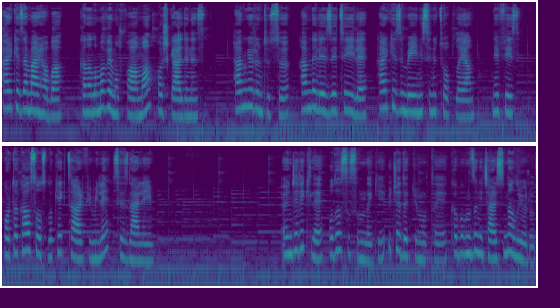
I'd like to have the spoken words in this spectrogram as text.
Herkese merhaba. Kanalıma ve mutfağıma hoş geldiniz. Hem görüntüsü hem de lezzetiyle herkesin beğenisini toplayan nefis portakal soslu kek tarifim ile sizlerleyim. Öncelikle oda ısısındaki 3 adet yumurtayı kabımızın içerisine alıyoruz.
